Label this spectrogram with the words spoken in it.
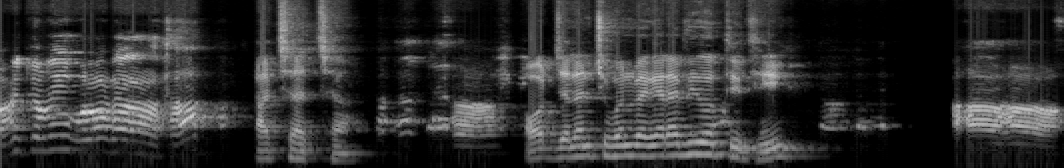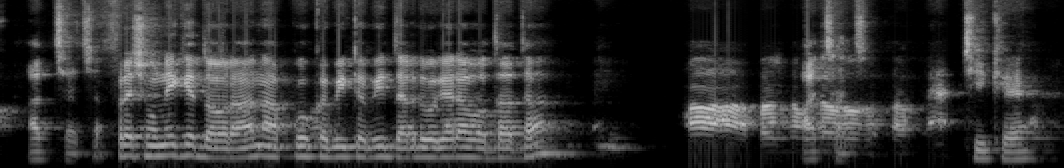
अभी कभी बोला डाला था। अच्छा अच्छा। हाँ। और जलन चुभन वगैरह भी होती थी? हाँ हाँ। अच्छा अच्छा। फ्रेश होने के दौरान आपको कभी कभी दर्द वगैरह होता था? हाँ हाँ अच्छा, अच्छा। ठीक है।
